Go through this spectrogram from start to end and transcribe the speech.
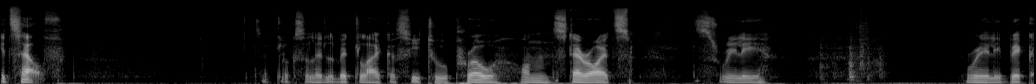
itself. It looks a little bit like a C2 Pro on steroids. It's really, really big.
